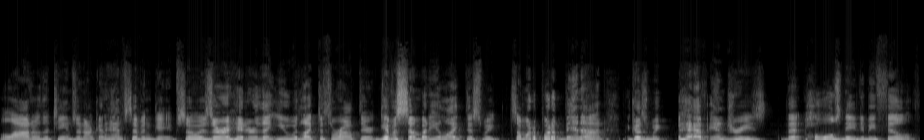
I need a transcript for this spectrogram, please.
A lot of other teams are not going to have seven games. So, is there a hitter that you would like to throw out there? Give us somebody you like this week. Someone to put a bin on because we have injuries that holes need to be filled.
